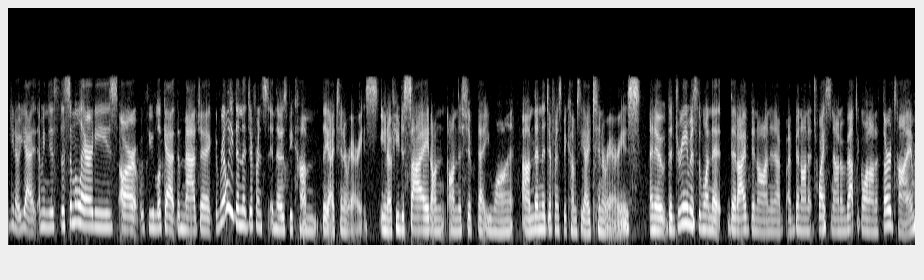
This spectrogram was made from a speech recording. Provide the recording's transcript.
you know, yeah. I mean, this, the similarities are if you look at the magic. Really, then the difference in those become the itineraries. You know, if you decide on on the ship that you want, um, then the difference becomes the itineraries. I know the Dream is the one that that I've been on, and I've I've been on it twice now, and I'm about to go on on a third time.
